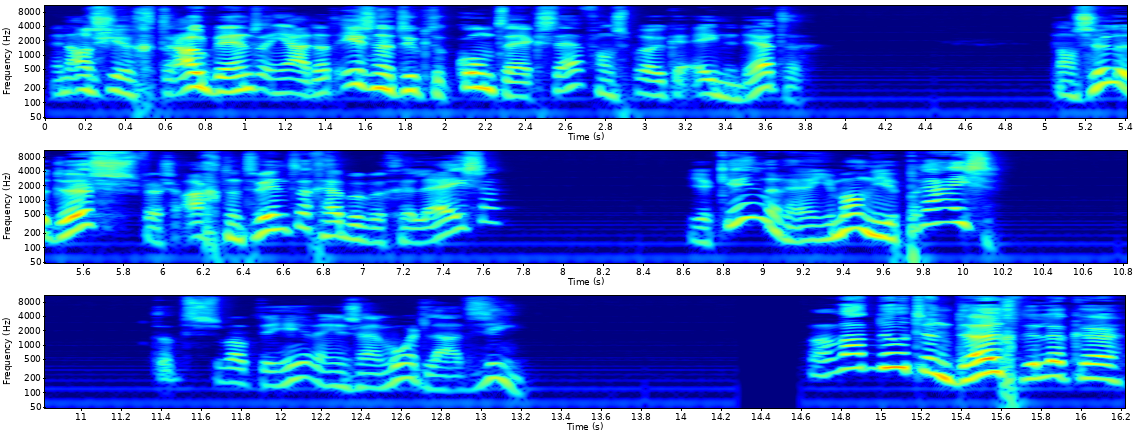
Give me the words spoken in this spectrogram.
En als je getrouwd bent, en ja, dat is natuurlijk de context hè, van spreuken 31. Dan zullen dus, vers 28 hebben we gelezen, je kinderen en je man je prijzen. Dat is wat de Heer in zijn woord laat zien. Maar wat doet een deugdelijke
